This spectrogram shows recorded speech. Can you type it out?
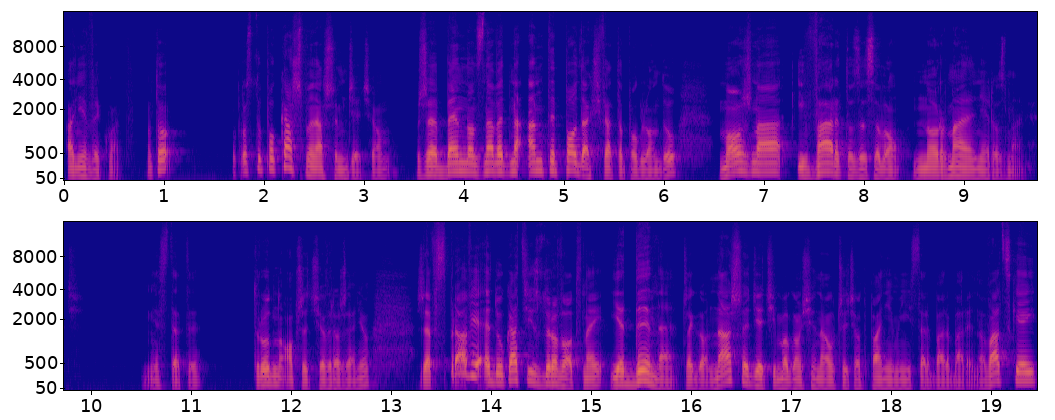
a nie wykład. No to po prostu pokażmy naszym dzieciom, że będąc nawet na antypodach światopoglądu, można i warto ze sobą normalnie rozmawiać. Niestety, trudno oprzeć się wrażeniu, że w sprawie edukacji zdrowotnej jedyne, czego nasze dzieci mogą się nauczyć od pani minister Barbary Nowackiej,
